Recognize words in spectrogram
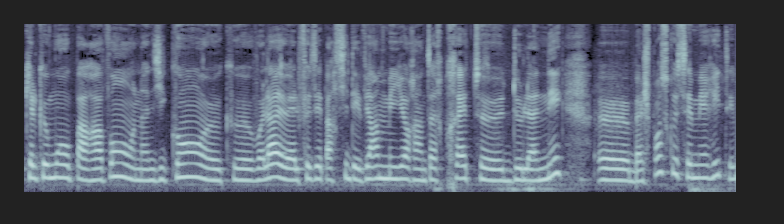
quelques mois auparavant en indiquant que voilà, elle faisait partie des 20 meilleures interprètes de l'année. Bah, je pense que c'est mérité.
